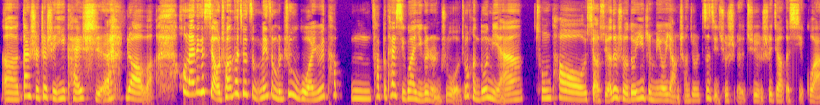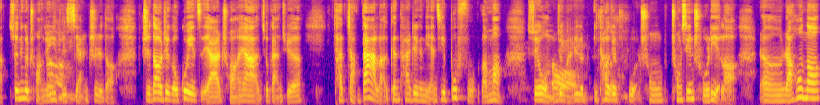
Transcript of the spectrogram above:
呃，但是这是一开始，知道吧？后来那个小床他就怎么没怎么住过，因为他嗯，他不太习惯一个人住，就很多年，从到小学的时候都一直没有养成就是自己去睡去睡觉的习惯，所以那个床就一直嗯闲置的，直到这个柜子呀、床呀，就感觉他长大了，跟他这个年纪不符了嘛，所以我们就把这个哦一套就处重重重新处理了。嗯，然后呢，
